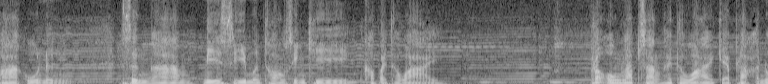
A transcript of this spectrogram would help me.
ผ้าคู่หนึ่ง ซึ่งงามมีสีเหมือนทองสิงคีเข้าไปถวาย พระองค์รับสั่งให้ถวายแก่พระอาน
